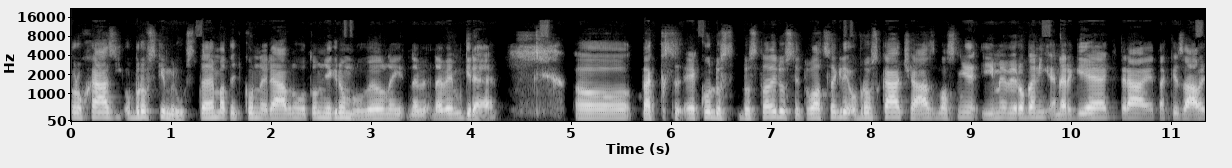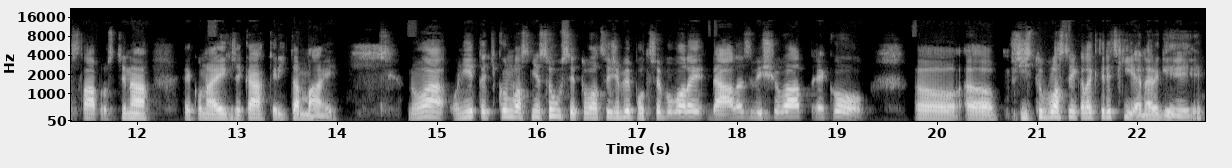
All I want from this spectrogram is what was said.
prochází obrovským růstem a teď nedávno o tom někdo mluvil, ne, ne, nevím kde, uh, tak jako dostali do situace, kdy obrovská část vlastně jimi vyrobené energie, která je taky závislá prostě na, jako na jejich řekách, který tam mají. No a oni teď vlastně jsou v situaci, že by potřebovali dále zvyšovat jako uh, uh, přístup vlastně k elektrické energii.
